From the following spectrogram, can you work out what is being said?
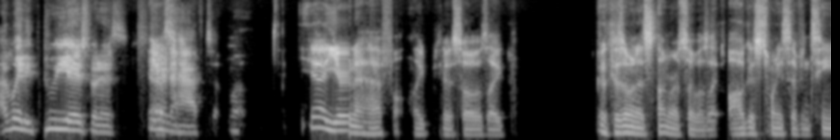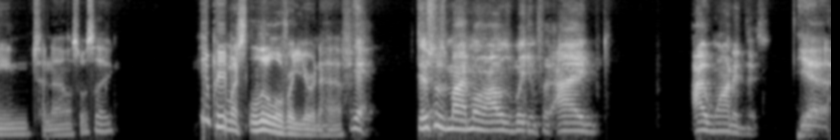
I waited two years for this, year Yes. and a half. To, well, Yeah, a year and a half. Like yeah, so, it was like because when it's summer, so it was like August 2017 to now. So it was like yeah, pretty much a little over a year and a half. Yeah. this was my moment. I was waiting for. I, I wanted this. Yeah.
